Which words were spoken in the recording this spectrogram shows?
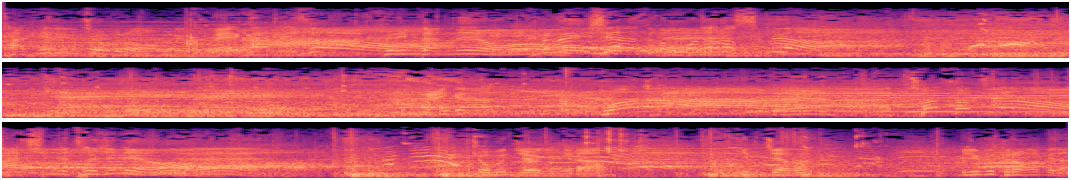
박혜진 쪽으로 그리고 외곽에서 아, 그림 같네요. 클레이샷으로 네. 꽂아넣습니다. 외곽 구하나 첫 석점. 마침내 터지네요. 네. 좁은 지역입니다. 김정은 밀고 들어갑니다.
